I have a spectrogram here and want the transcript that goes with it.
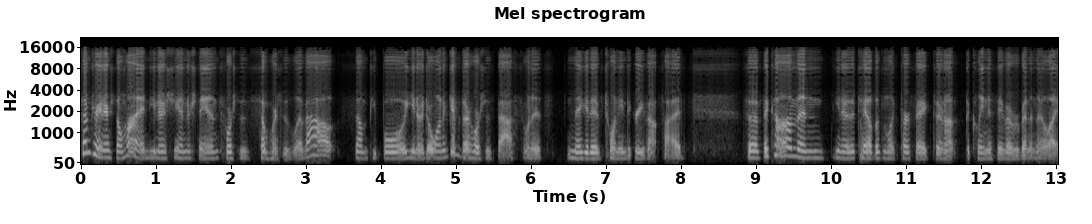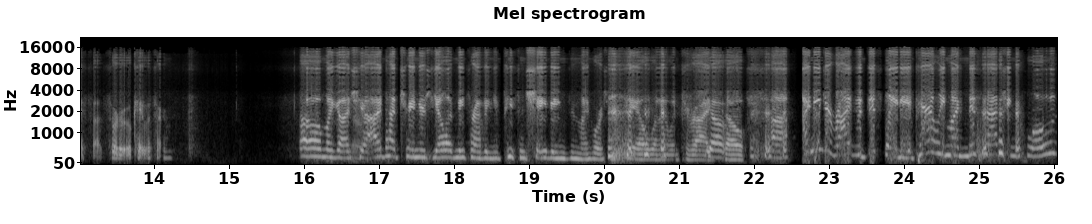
some trainers don't mind. You know, she understands horses, some horses live out. Some people, you know, don't want to give their horses baths when it's negative 20 degrees outside. So if they come and, you know, the tail doesn't look perfect, they're not the cleanest they've ever been in their life, that's sort of okay with her. Oh my gosh, yeah. I've had trainers yell at me for having a piece of shavings in my horse's tail when I went to ride. Yeah. So uh, I need to ride with this lady. Apparently my mismatching clothes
